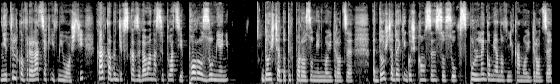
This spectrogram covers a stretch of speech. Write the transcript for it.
nie tylko w relacjach i w miłości, karta będzie wskazywała na sytuację porozumień, dojścia do tych porozumień, moi drodzy, dojścia do jakiegoś konsensusu, wspólnego mianownika, moi drodzy,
